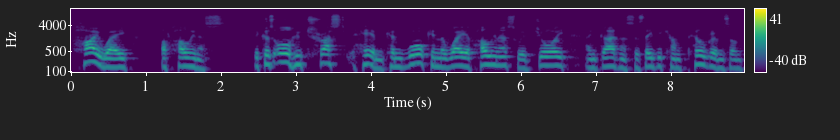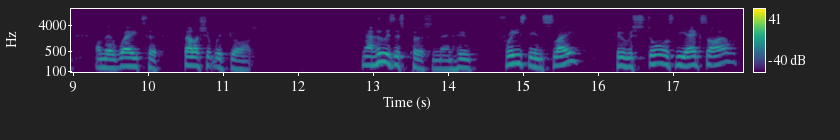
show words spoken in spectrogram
highway of holiness because all who trust him can walk in the way of holiness with joy and gladness as they become pilgrims on, on their way to fellowship with God. Now, who is this person then who frees the enslaved, who restores the exiled,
